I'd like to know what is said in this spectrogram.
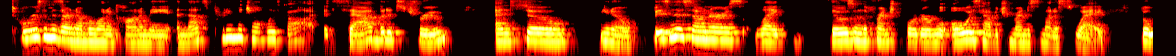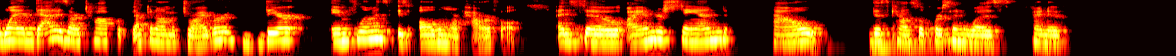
tourism is our number one economy, and that's pretty much all we've got. It's sad, but it's true. And so, you know, business owners like those in the French Quarter will always have a tremendous amount of sway. But when that is our top economic driver, their influence is all the more powerful. And so I understand how this council person was kind of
